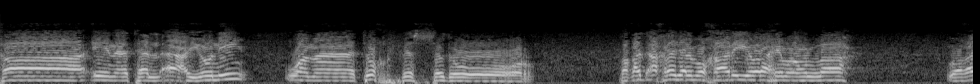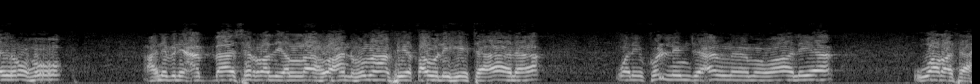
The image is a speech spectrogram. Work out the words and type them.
خائنة الأعين وما تخفي الصدور. فقد أخرج البخاري رحمه الله وغيره عن ابن عباس رضي الله عنهما في قوله تعالى ولكل جعلنا موالي ورثة.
